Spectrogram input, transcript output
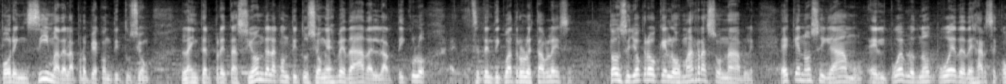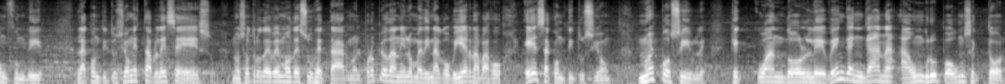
por encima de la propia Constitución. La interpretación de la Constitución es vedada, el artículo 74 lo establece. Entonces yo creo que lo más razonable es que no sigamos, el pueblo no puede dejarse confundir. La Constitución establece eso, nosotros debemos de sujetarnos. El propio Danilo Medina gobierna bajo esa Constitución. No es posible que cuando le venga en gana a un grupo o un sector,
